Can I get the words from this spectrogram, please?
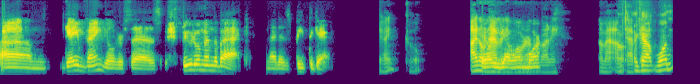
Um, Gabe Van Gilder says, "Shoot him in the back." And that is beat the game. Okay, cool. I don't Bill, have you any got one more? Everybody, I'm out, I'm Uh, tapped I got out. one.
